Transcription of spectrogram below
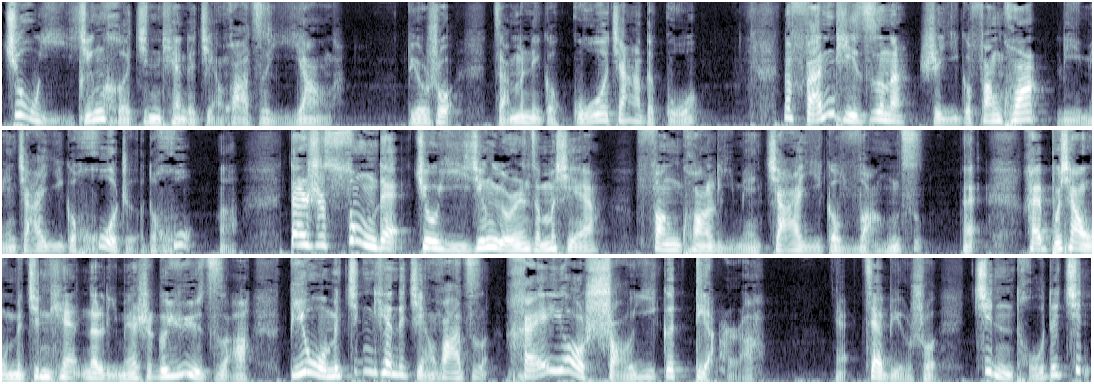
就已经和今天的简化字一样了。比如说，咱们那个国家的“国”，那繁体字呢是一个方框，里面加一个或者的“或”啊。但是宋代就已经有人怎么写啊？方框里面加一个“王”字，哎，还不像我们今天那里面是个“玉”字啊，比我们今天的简化字还要少一个点儿啊。哎，再比如说“尽头”的“尽”，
